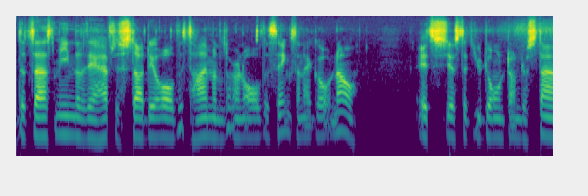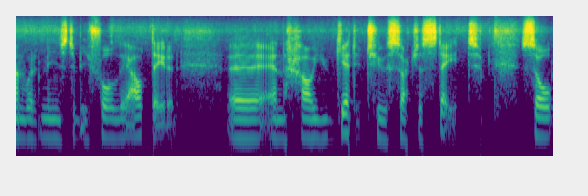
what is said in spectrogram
does that mean that they have to study all the time and learn all the things? And I go, no, it's just that you don't understand what it means to be fully outdated uh, and how you get to such a state. So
